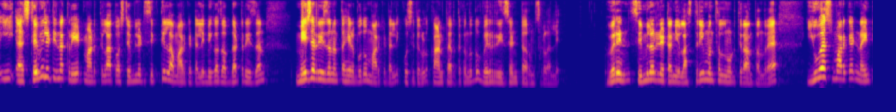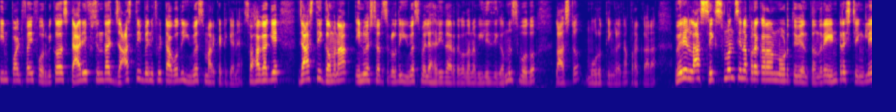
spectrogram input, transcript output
ಈ ಸ್ಟೆಬಿಲಿಟಿನ ಕ್ರಿಯೇಟ್ ಮಾಡ್ತಿಲ್ಲ ಅಥವಾ ಸ್ಟೆಬಿಲಿಟಿ ಸಿಗ್ತಿಲ್ಲ ಮಾರ್ಕೆಟಲ್ಲಿ because of that reason major reason ಅಂತ ಹೇಳ್ಬೋದು ಮಾರ್ಕೆಟಲ್ಲಿ ಕುಸಿತಗಳು ಕಾಣ್ತಾ ಇರ್ತಕ್ಕಂಥದ್ದು ವೆರಿ ರೀಸೆಂಟ್ ಟರ್ಮ್ಸ್ಗಳಲ್ಲಿ ವೆರಿನ್ ಸಿಮಿಲರ್ ಡೇಟಾ ನೀವು ಲಾಸ್ಟ್ ತ್ರೀ ಮಂತ್ಸಲ್ಲಿ ನೋಡ್ತೀರಾ ಅಂತಂದರೆ U S market nineteen point five four because ಟ್ಯಾರಿಫ್ಸಿಂದ ಜಾಸ್ತಿ ಬೆನಿಫಿಟ್ ಆಗೋದು ಯು ಎಸ್ ಮಾರ್ಕೆಟ್ಗೆ ಸೊ ಹಾಗಾಗಿ ಜಾಸ್ತಿ ಗಮನ ಇನ್ವೆಸ್ಟರ್ಸ್ಗಳದ್ದು ಯು ಎಸ್ ಮೇಲೆ ಹರಿತಾ ಇರ್ತಕ್ಕಂಥ ನಾವು ಇಲ್ಲಿ ಗಮನಿಸ್ಬೋದು. ಲಾಸ್ಟ್ ಮೂರು ತಿಂಗಳಿನ ಪ್ರಕಾರ. ವೆರಿ ಲಾಸ್ಟ್ ಸಿಕ್ಸ್ ಮಂತ್ಸಿನ ಪ್ರಕಾರ ನೋಡ್ತೀವಿ ಅಂತಂದರೆ interestingly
